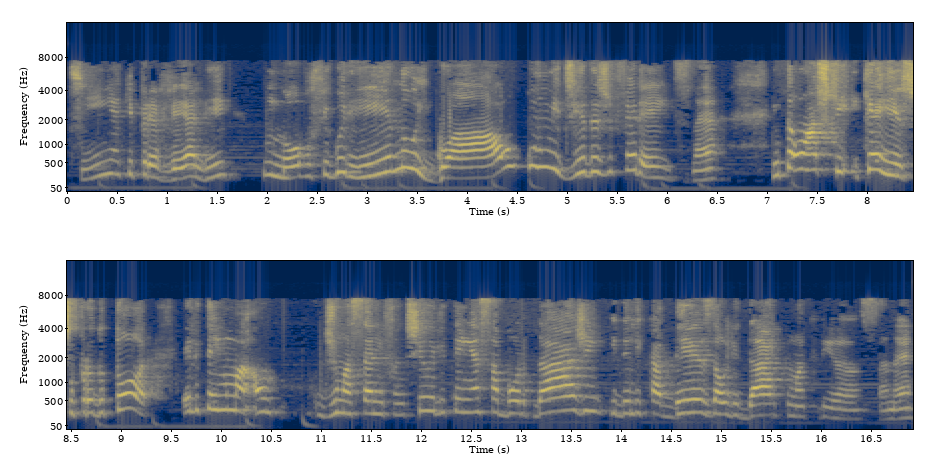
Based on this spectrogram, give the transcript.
tinha que prever ali um novo figurino igual com medidas diferentes, né? Então acho que, que é isso. O produtor ele tem uma um, de uma série infantil ele tem essa abordagem e delicadeza ao lidar com uma criança, né?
